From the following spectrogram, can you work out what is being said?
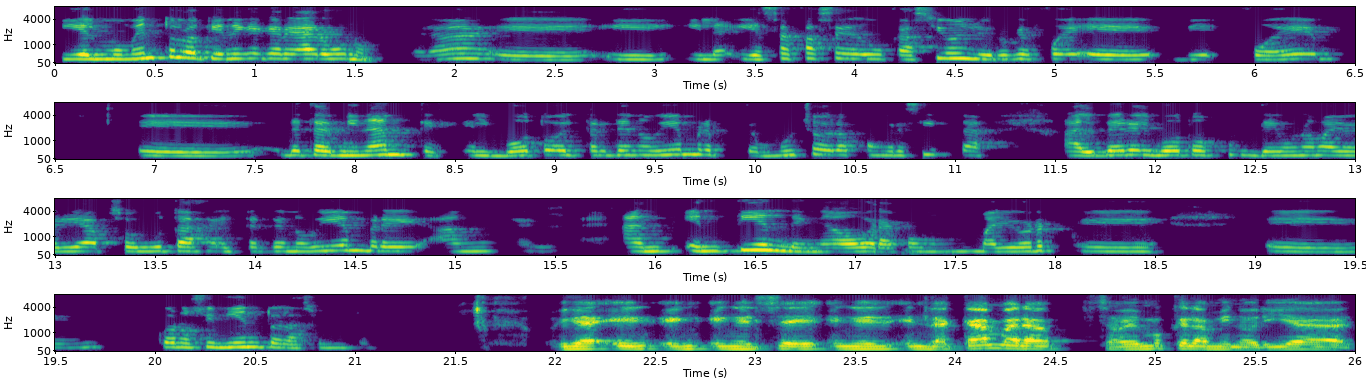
Y el momento lo tiene que crear uno, ¿verdad? Eh, y, y, esa fase de educación yo creo que fue, eh, fue eh, determinante el voto del 3 de noviembre, porque muchos de los congresistas, al ver el voto de una mayoría absoluta el 3 de noviembre, entienden ahora con mayor eh, eh, conocimiento el asunto. Oiga, en, en, el, en, el, en, la Cámara sabemos que la minoría,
